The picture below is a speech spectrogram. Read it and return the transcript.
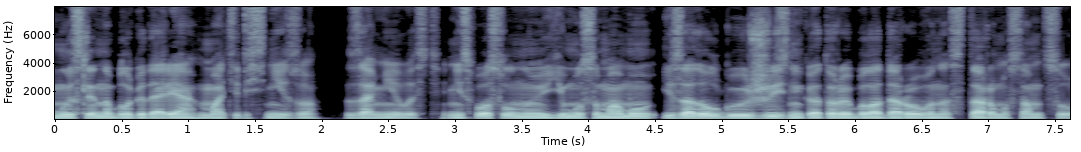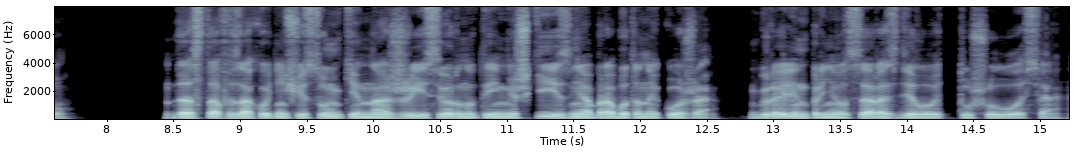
мысленно благодаря матери снизу за милость, неспосланную ему самому и за долгую жизнь, которая была дарована старому самцу. Достав из охотничьей сумки ножи и свернутые мешки из необработанной кожи, Грейлин принялся разделывать тушу лося.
